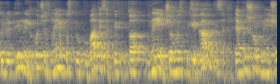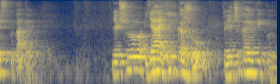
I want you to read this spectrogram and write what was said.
до людини і хочу з нею поспілкуватися, ти, то в неї чогось поцікавитися, я прийшов в неї щось спитати. Якщо я їй кажу, то я чекаю відповідь.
